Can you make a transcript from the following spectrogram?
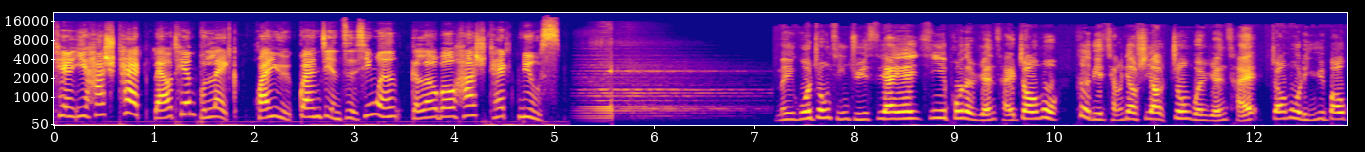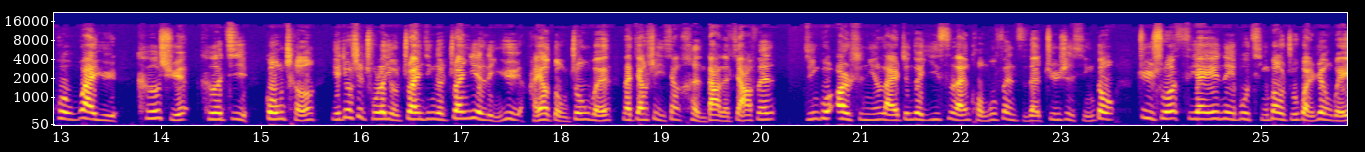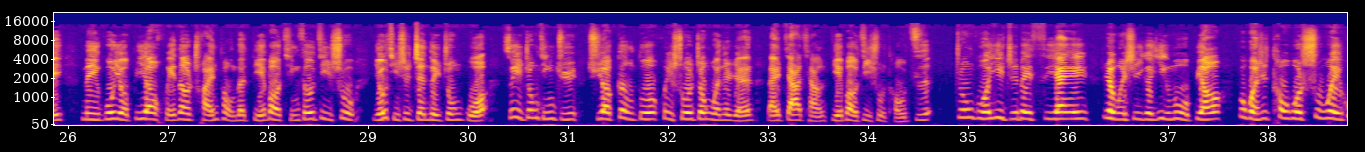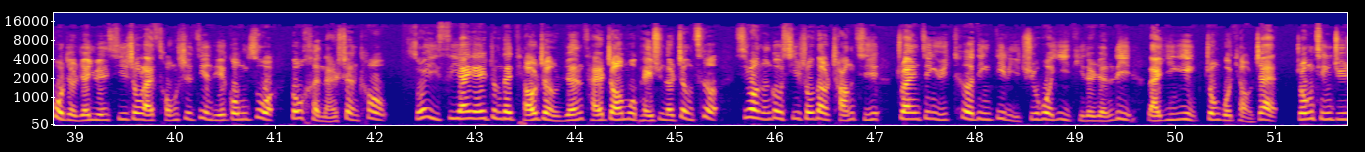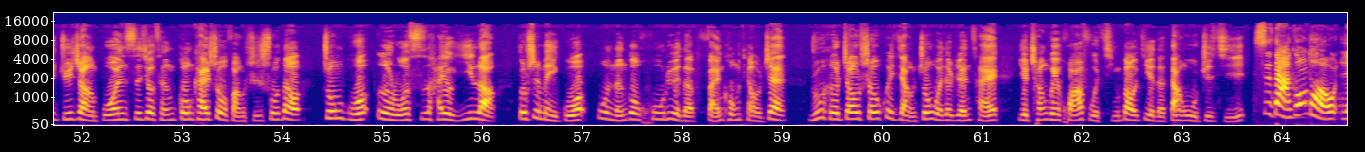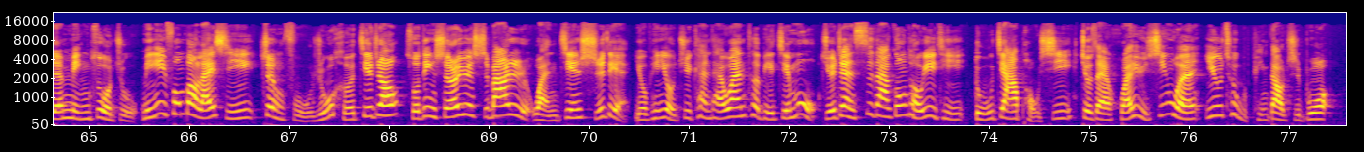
天一 hashtag 聊天不累，寰宇关键字新闻 global hashtag news。美国中情局 CIA 新一波的人才招募，特别强调是要中文人才，招募领域包括外语、科学、科技、工程，也就是除了有专精的专业领域，还要懂中文，那将是一项很大的加分。经过二十年来针对伊斯兰恐怖分子的军事行动，据说 CIA 内部情报主管认为，美国有必要回到传统的谍报情搜技术，尤其是针对中国，所以中情局需要更多会说中文的人来加强谍报技术投资。中国一直被 CIA 认为是一个硬目标，不管是透过数位或者人员吸收来从事间谍工作，都很难渗透。所以，CIA 正在调整人才招募培训的政策，希望能够吸收到长期专精于特定地理区或议题的人力，来应应中国挑战。中情局局长伯恩斯就曾公开受访时说到，中国、俄罗斯还有伊朗都是美国不能够忽略的反恐挑战。如何招收会讲中文的人才，也成为华府情报界的当务之急。四大公投，人民做主，民意风暴来袭，政府如何接招？锁定十二月十八日晚间十点，有凭有据看台湾特别节目《决战四大公投议题》，独家剖析，就在环宇新闻 YouTube 频道直播。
